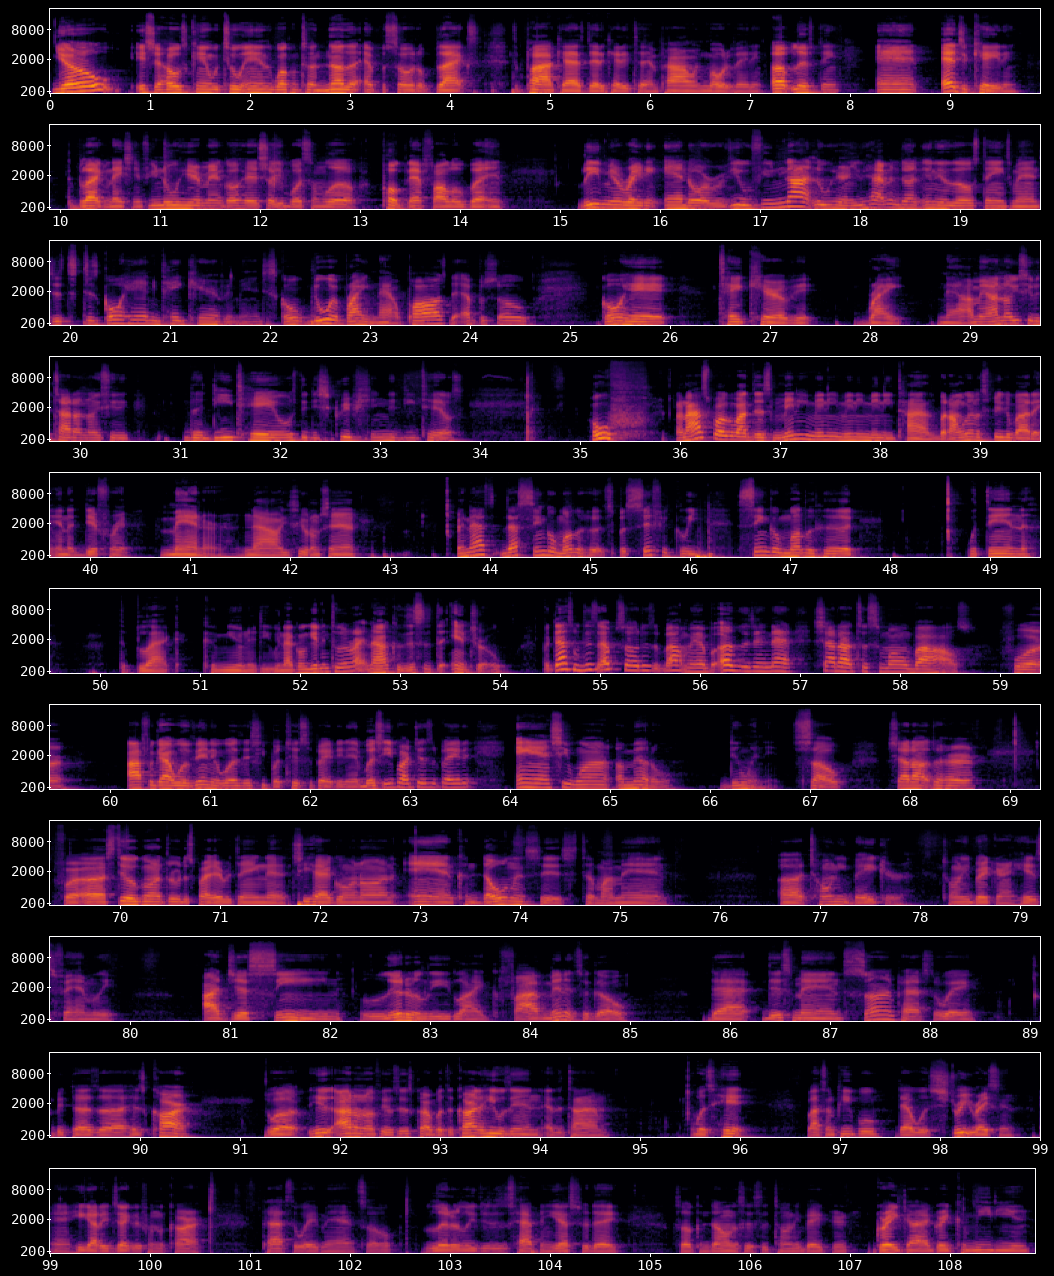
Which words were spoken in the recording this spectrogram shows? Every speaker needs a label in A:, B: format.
A: Yo, it's your host Ken with two N's. Welcome to another episode of Blacks, the podcast dedicated to empowering, motivating, uplifting, and educating the Black Nation. If you're new here, man, go ahead, show your boy some love, poke that follow button, leave me a rating and or a review. If you're not new here and you haven't done any of those things, man, just just go ahead and take care of it, man. Just go do it right now. Pause the episode. Go ahead, take care of it right now. I mean, I know you see the title, I know you see the details, the description, the details. Oof. And I spoke about this many, many, many, many times, but I'm gonna speak about it in a different manner. Now, you see what I'm saying? And that's that's single motherhood, specifically single motherhood within the black community. We're not gonna get into it right now because this is the intro. But that's what this episode is about, man. But other than that, shout out to Simone Biles for I forgot what event it was that she participated in, but she participated and she won a medal doing it. So shout out to her for uh, still going through despite everything that she had going on, and condolences to my man uh, Tony Baker, Tony Baker and his family I just seen literally like five minutes ago that this man's son passed away because uh, his car, well, he, I don't know if it was his car, but the car that he was in at the time was hit by some people that was street racing, and he got ejected from the car, passed away, man. So literally just happened yesterday. So condolences to Tony Baker, great guy, great comedian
